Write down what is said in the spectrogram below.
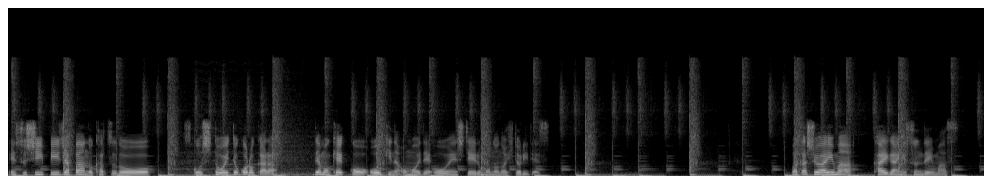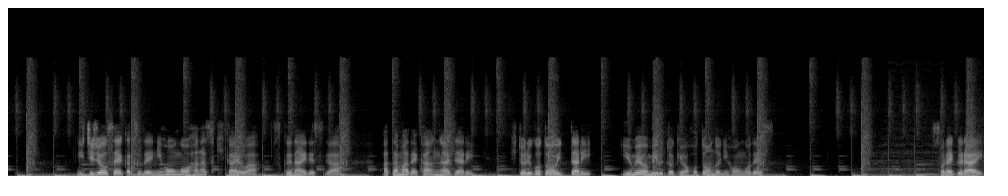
SCP ジャパンの活動を少し遠いところからでも結構大きな思いで応援しているものの一人です。私は今海外に住んでいます。日常生活で日本語を話す機会は少ないですが頭で考えたり独り言を言ったり夢を見るときはほとんど日本語ですそれぐらい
